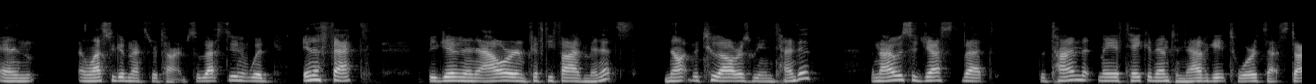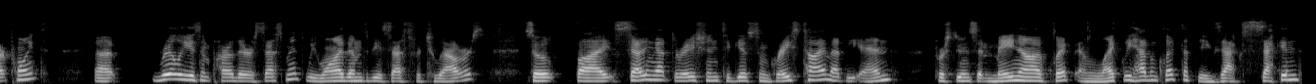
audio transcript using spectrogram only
and unless we give them extra time. So that student would, in effect, be given an hour and 55 minutes, not the two hours we intended. And I would suggest that the time that may have taken them to navigate towards that start point uh, really isn't part of their assessment. We wanted them to be assessed for two hours. So by setting that duration to give some grace time at the end for students that may not have clicked and likely haven't clicked at the exact second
